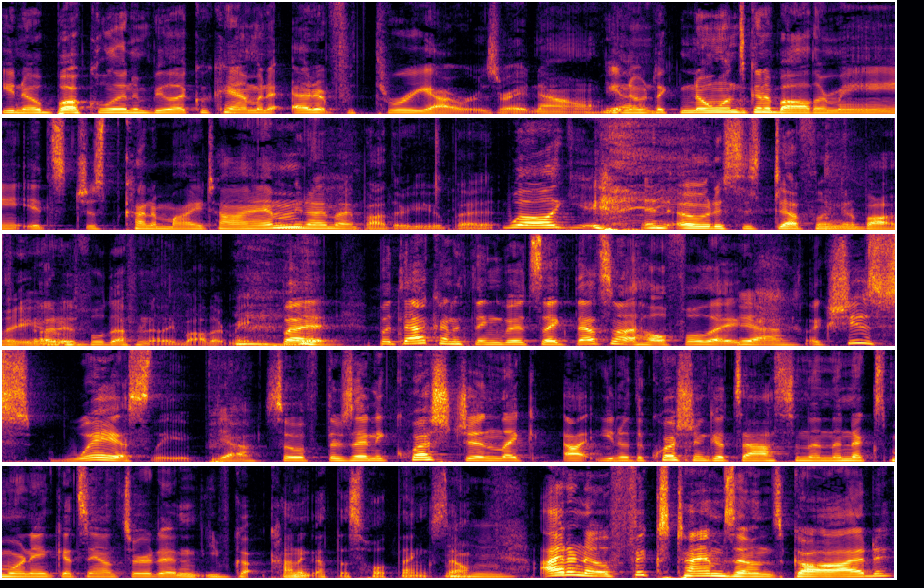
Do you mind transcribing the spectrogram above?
you know, buckle in and be like, okay, I'm going to edit for three hours right now. You know, like no one's going to bother me. It's just kind of my time. I mean, I might bother you, but well, and Otis is definitely going to bother you. Otis will definitely bother me. But but that kind of thing. But it's like that's not helpful. Like Yeah. like she's way asleep. Yeah. So if there's any question, like uh, you know, the question gets asked, and then the next morning it gets answered, and you've got kind of got this whole thing. So Mm-hmm. I don't know. Fixed time zones, God,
